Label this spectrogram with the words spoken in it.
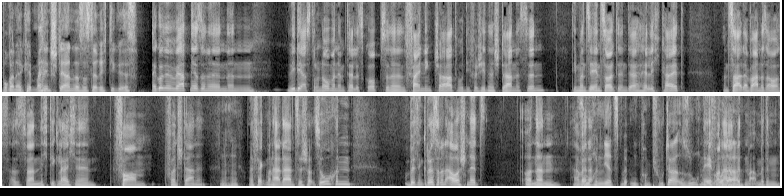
Woran erkennt man den Stern, dass es der richtige ist? Na gut, wir hatten ja so einen, einen wie die Astronomen im Teleskop, so einen Finding Chart, wo die verschiedenen Sterne sind, die man sehen sollte in der Helligkeit und sah halt einfach anders aus. Also es war nicht die gleiche Form von Sternen. Mhm. Und dann fängt man halt an zu suchen, ein bisschen größeren Ausschnitt und dann haben wir. Suchen jetzt mit dem Computer suchen? Nee, von oder? mit, dem, mit dem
